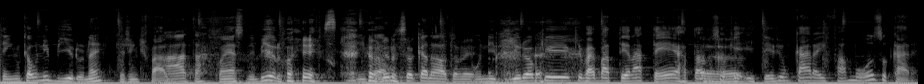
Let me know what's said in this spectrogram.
Tem um que é o Nibiru, né? Que a gente fala. Ah, tá. Conhece o Nibiru? Conheço. Então. eu vi no seu canal também. O Nibiru é o que, que vai bater na Terra tal, não sei o quê. E teve um cara aí famoso, cara,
